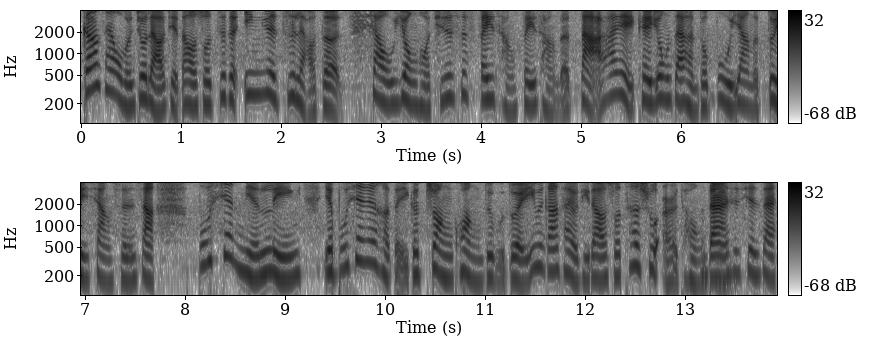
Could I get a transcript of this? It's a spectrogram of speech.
刚才我们就了解到说，这个音乐治疗的效用哦，其实是非常非常的大，它也可以用在很多不一样的对象身上，不限年龄，也不限任何的一个状况，对不对？因为刚才有提到说，特殊儿童当然是现在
